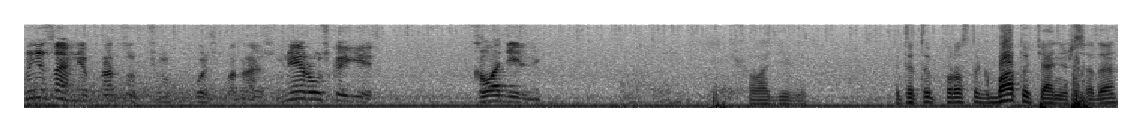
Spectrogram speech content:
Ну не знаю, мне француз почему больше и русская есть. Холодильник. Холодильник. Это ты просто к бату тянешься, да?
